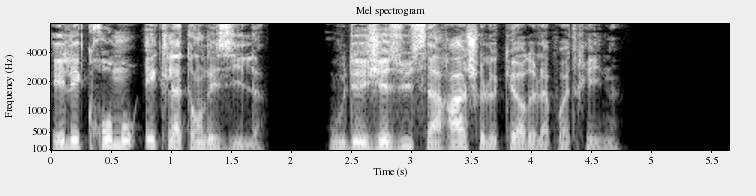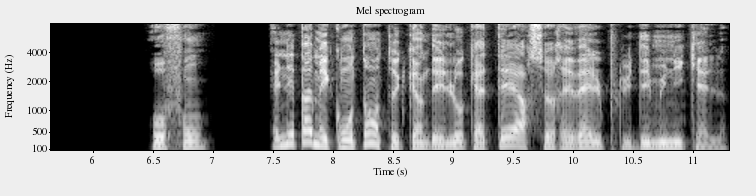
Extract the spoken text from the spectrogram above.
et les chromos éclatants des îles, où des Jésus s'arrachent le cœur de la poitrine. Au fond, elle n'est pas mécontente qu'un des locataires se révèle plus démuni qu'elle.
